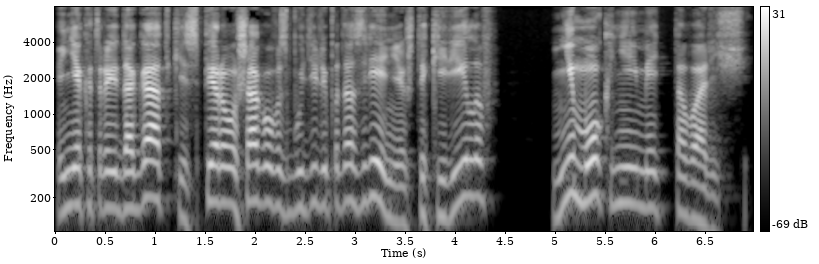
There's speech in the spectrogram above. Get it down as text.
и некоторые догадки с первого шага возбудили подозрение, что Кириллов не мог не иметь товарищей.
